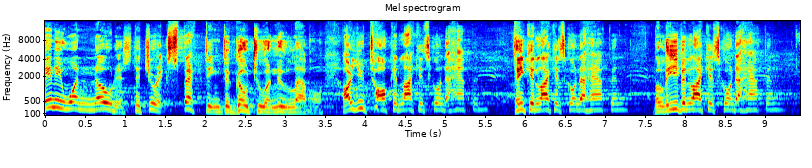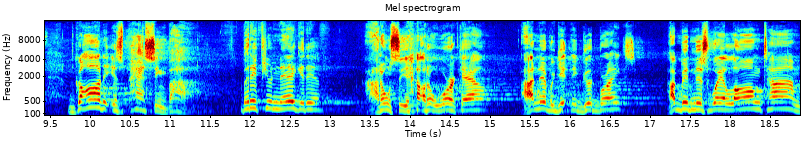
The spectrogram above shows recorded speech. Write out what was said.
anyone notice that you're expecting to go to a new level? Are you talking like it's going to happen? Thinking like it's going to happen? Believing like it's going to happen? God is passing by. But if you're negative, I don't see how it'll work out. I never get any good breaks. I've been this way a long time.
